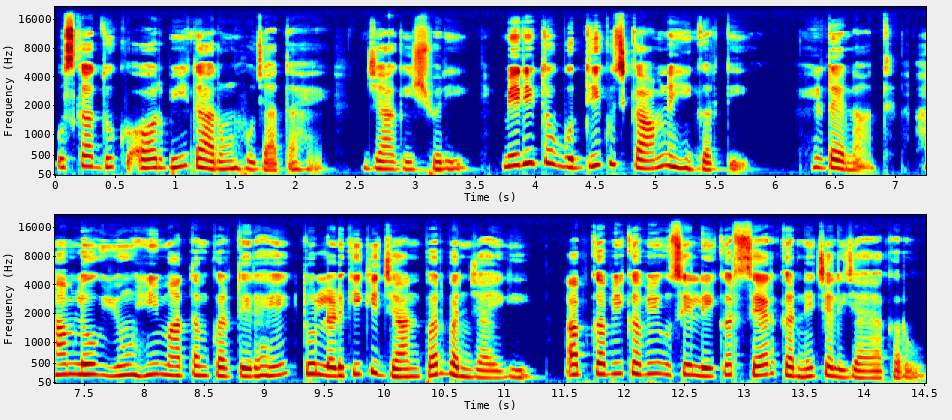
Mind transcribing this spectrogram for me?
उसका दुख और भी दारुण हो जाता है। जागेश्वरी, मेरी तो बुद्धि कुछ काम नहीं करती। हृदयनाथ, हम लोग यूँ ही मातम करते रहे तो लड़की की जान पर बन जाएगी। अब कभी कभी उसे लेकर सैर करने चली जाया करूँ।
